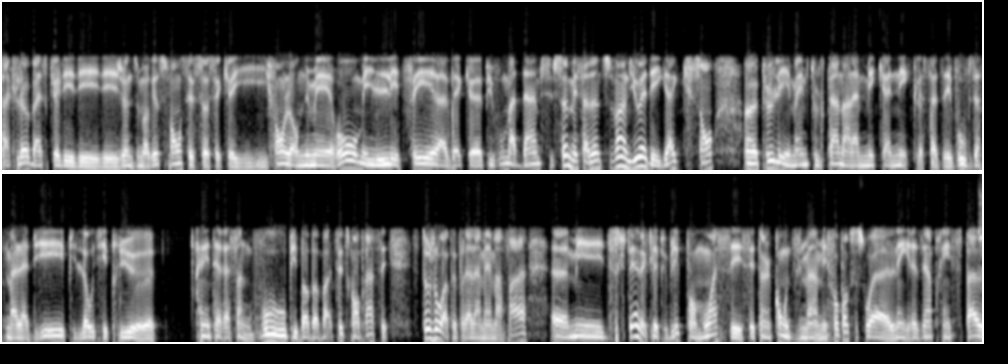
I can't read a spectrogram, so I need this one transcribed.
Fait que là ben ce que les, les, les jeunes humoristes font c'est ça, c'est qu'ils font leur numéro mais ils l'étirent avec euh, puis vous madame puis ça mais ça donne souvent lieu à des gags qui sont un peu les mêmes tout le temps dans la mécanique c'est-à-dire vous vous êtes mal habillé puis l'autre il est plus euh, intéressant que vous, puis bah, bah. Tu sais, tu comprends, c'est c'est toujours à peu près la même affaire. Euh, mais discuter avec le public, pour moi, c'est c'est un condiment. Mais il faut pas que ce soit l'ingrédient principal que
